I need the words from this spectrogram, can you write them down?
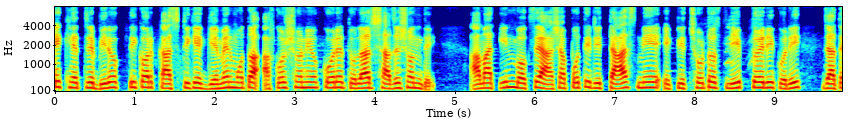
এ ক্ষেত্রে বিরক্তিকর কাজটিকে গেমের মতো আকর্ষণীয় করে তোলার সাজেশন দিই। আমার ইনবক্সে আসা প্রতিটি টাস্ক নিয়ে একটি ছোট স্লিপ তৈরি করি, যাতে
